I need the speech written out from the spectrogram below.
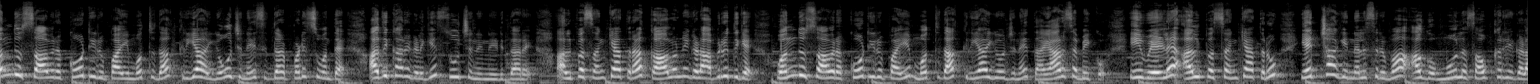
ಒಂದು ಸಾವಿರ ಕೋಟಿ ರೂಪಾಯಿ ಮೊತ್ತದ ಕ್ರಿಯಾ ಯೋಜನೆ ಸಿದ್ಧಪಡಿಸುವಂತೆ ಅಧಿಕಾರಿಗಳಿಗೆ ಸೂಚನೆ ನೀಡಿದ್ದಾರೆ. ಅಲ್ಪಸಂಖ್ಯಾತರ ಕಾಲೋನಿಗಳ ಅಭಿವೃದ್ಧಿಗೆ ಒಂದು ಸಾವಿರ ಕೋಟಿ ರೂಪಾಯಿ ಮೊತ್ತದ ಕ್ರಿಯಾ ಯೋಜನೆ ತಯಾರಿಸಬೇಕು. ಈ ವೇಳೆ ಅಲ್ಪಸಂಖ್ಯಾತರು ಹೆಚ್ಚಾಗಿ ನೆಲೆಸಿರುವ ಹಾಗೂ ಮೂಲ ಸೌಕರ್ಯಗಳ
